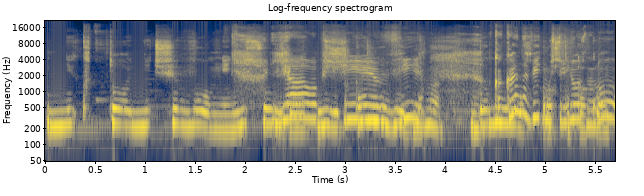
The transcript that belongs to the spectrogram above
никто, ничего мне не сюжет. Я вообще какая она ведьма. Да ну Какая она вас ведьма, серьезно? Ну,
